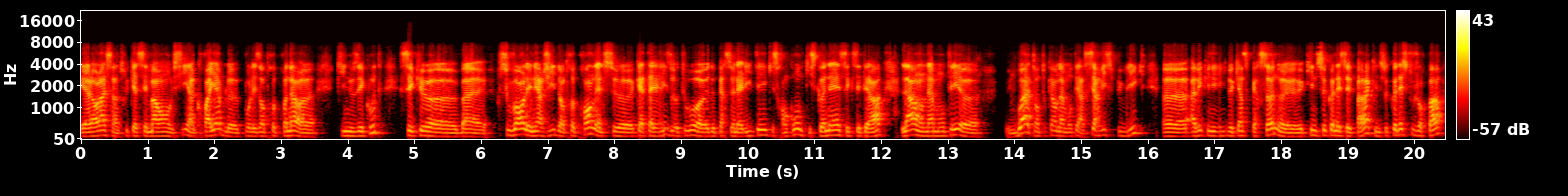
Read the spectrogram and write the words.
et alors là c'est un truc assez marrant aussi, incroyable pour les entrepreneurs qui nous écoutent, c'est que bah, souvent l'énergie d'entreprendre, elle se catalyse autour de personnalités qui se rencontrent, qui se connaissent, etc. Là, on a monté euh, une boîte, en tout cas, on a monté un service public euh, avec une équipe de 15 personnes euh, qui ne se connaissaient pas, qui ne se connaissent toujours pas,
